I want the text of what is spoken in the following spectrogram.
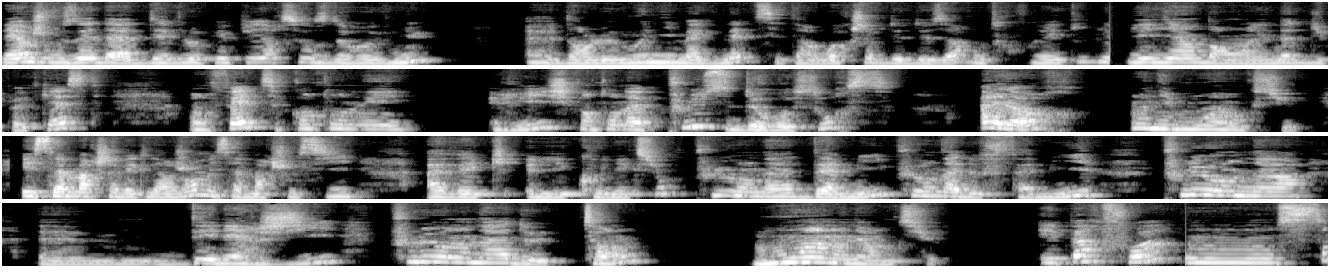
D'ailleurs, je vous aide à développer plusieurs sources de revenus euh, dans le Money Magnet, c'est un workshop de deux heures, vous trouverez tous les liens dans les notes du podcast. En fait, quand on est riche, quand on a plus de ressources, alors on est moins anxieux. Et ça marche avec l'argent, mais ça marche aussi avec les connexions. Plus on a d'amis, plus on a de famille, plus on a euh, d'énergie, plus on a de temps, moins on est anxieux. Et parfois, on sent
